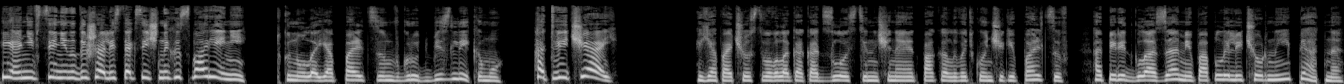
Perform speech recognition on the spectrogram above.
и они все не надышались токсичных испарений?» Ткнула я пальцем в грудь безликому. «Отвечай!» Я почувствовала, как от злости начинает покалывать кончики пальцев, а перед глазами поплыли черные пятна.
